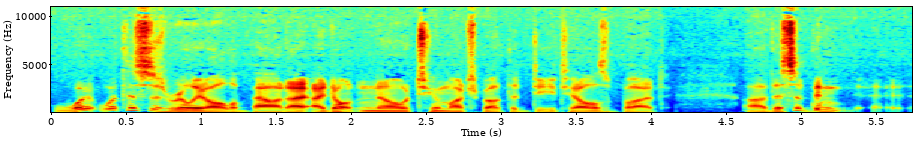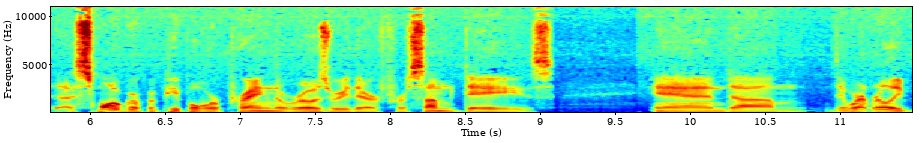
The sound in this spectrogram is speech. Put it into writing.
what what this is really all about, I, I, don't know too much about the details, but uh, this had been a small group of people were praying the rosary there for some days, and um, they weren't really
